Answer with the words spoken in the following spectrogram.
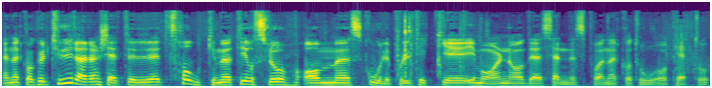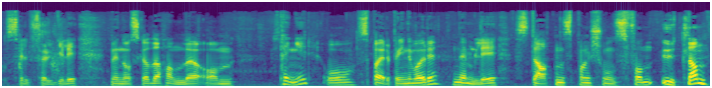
NRK Kultur arrangerte et folkemøte i Oslo om eh, skolepolitikk i morgen. og Det sendes på NRK2 og P2 selvfølgelig. Men nå skal det handle om penger og sparepengene våre, nemlig Statens pensjonsfond utland.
